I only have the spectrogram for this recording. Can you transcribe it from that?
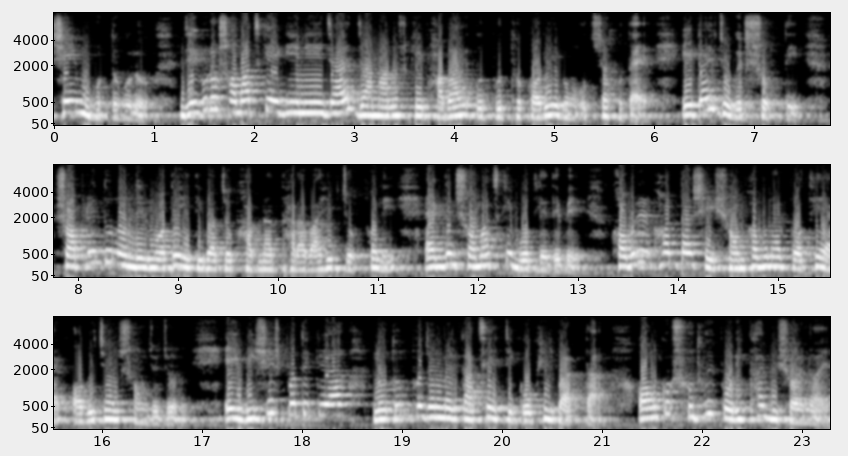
সেই মুহূর্তগুলো, যেগুলো সমাজকে এগিয়ে নিয়ে যায়, যা মানুষকে ভাবায়, উদ্বুদ্ধ করে এবং উৎসাহ দেয়। এটাই যোগের শক্তি। স্বপ্নেন্দু নন্দীর মতে ইতিবাচক ভাবনার ধারাবাহিক যোগফলই একদিন সমাজকে বদলে দেবে। খবরের ঘণ্টা সেই সম্ভাবনার পথে এক অবিচল সংযোজন। এই বিশেষ প্রতিক্রিয়া নতুন প্রজন্মের কাছে একটি গভীর বার্তা। অঙ্ক শুধুই পরীক্ষার বিষয় নয়,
